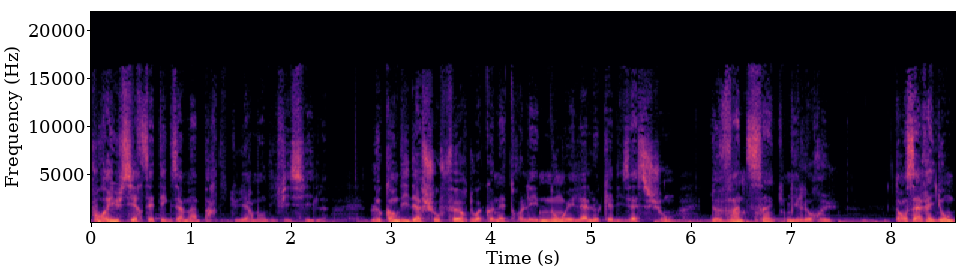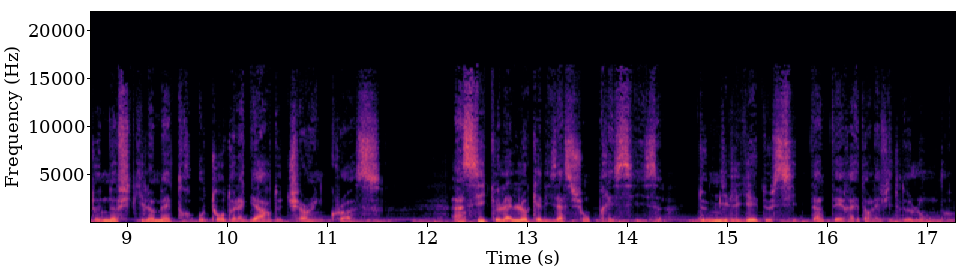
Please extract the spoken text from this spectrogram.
Pour réussir cet examen particulièrement difficile, le candidat chauffeur doit connaître les noms et la localisation de 25 000 rues, dans un rayon de 9 km autour de la gare de Charing Cross, ainsi que la localisation précise de milliers de sites d'intérêt dans la ville de Londres.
